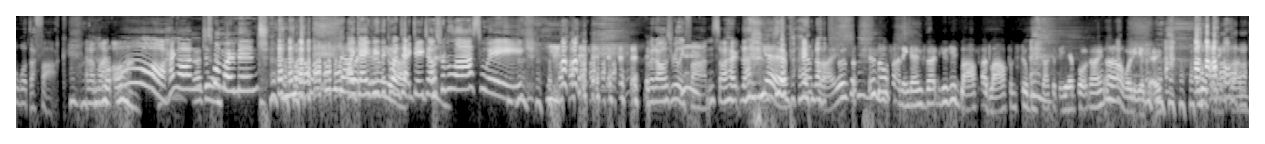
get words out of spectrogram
What the fuck? And I'm like, oh, hang on, That's just one moment. I gave you the contact details from last week, but I was really fun. So I hope that Yeah, that paid off. right. It was, it was all fun and games, that because you'd laugh, I'd laugh, and still be stuck at the airport going, "Oh, what do you do?" I'll get the next one.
